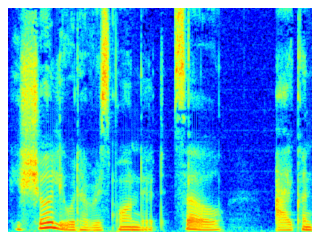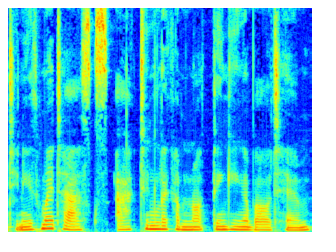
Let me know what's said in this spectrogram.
he surely would have responded. So, I continue with my tasks, acting like I'm not thinking about him,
